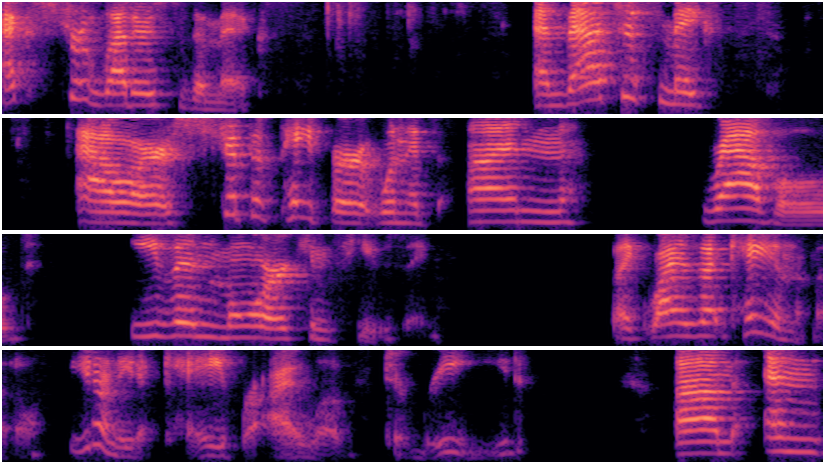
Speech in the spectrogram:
extra letters to the mix. And that just makes our strip of paper, when it's unraveled, even more confusing. Like, why is that K in the middle? You don't need a K for I love to read. Um, and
